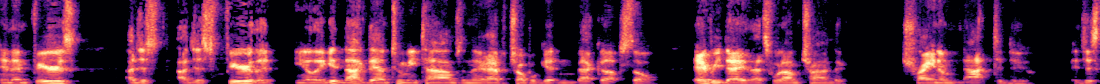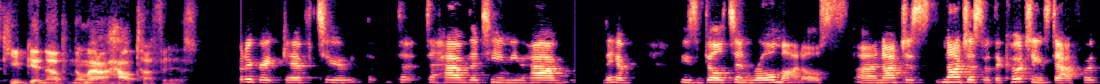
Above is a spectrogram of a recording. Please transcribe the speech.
and then fears, I just I just fear that, you know, they get knocked down too many times and they have trouble getting back up. So every day that's what I'm trying to train them not to do. It just keep getting up no matter how tough it is. What a great gift to, to, to have the team you have. They have these built-in role models, uh, not just not just with the coaching staff, but,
